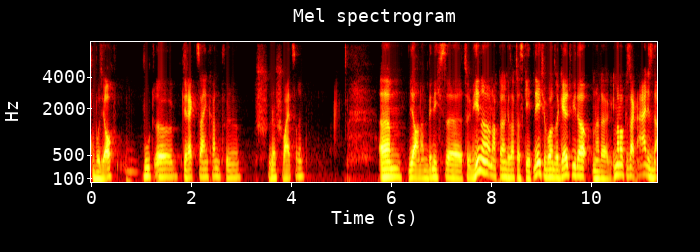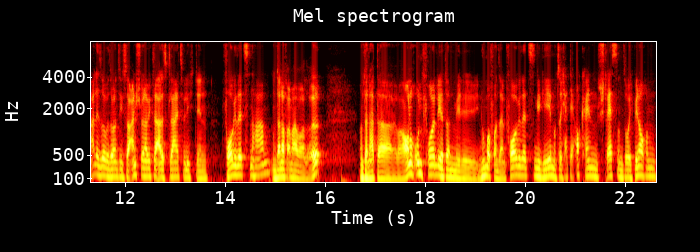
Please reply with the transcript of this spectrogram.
Obwohl sie auch gut äh, direkt sein kann für eine Schweizerin. Ähm, ja, und dann bin ich äh, zu dem hin und habe dann gesagt, das geht nicht, wir wollen unser Geld wieder. Und dann hat er immer noch gesagt, nein, die sind alle so, wir sollen uns nicht so anstellen. Da habe ich gesagt, alles klar, jetzt will ich den Vorgesetzten haben. Und dann auf einmal war so, äh. und dann hat er, war er auch noch unfreundlich, hat dann mir die Nummer von seinem Vorgesetzten gegeben und so. Ich hatte ja auch keinen Stress und so. Ich bin auch ein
